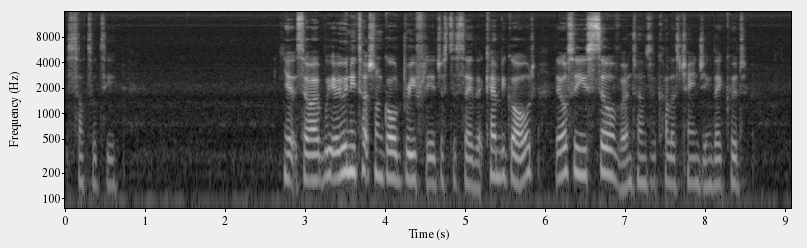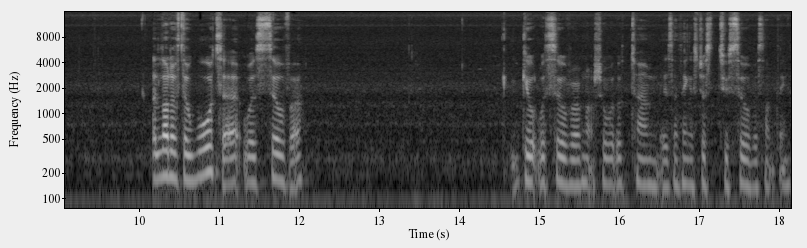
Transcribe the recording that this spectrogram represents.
subtlety. Yeah, so uh, we only touched on gold briefly, just to say that can be gold. They also use silver in terms of colours changing. They could. A lot of the water was silver, gilt with silver. I'm not sure what the term is. I think it's just to silver something.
